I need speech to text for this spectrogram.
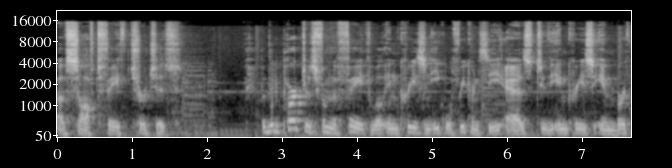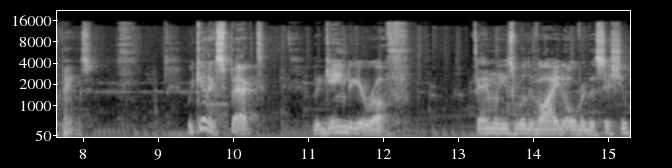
of soft faith churches. But the departures from the faith will increase in equal frequency as to the increase in birth pangs. We can expect the game to get rough. Families will divide over this issue.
